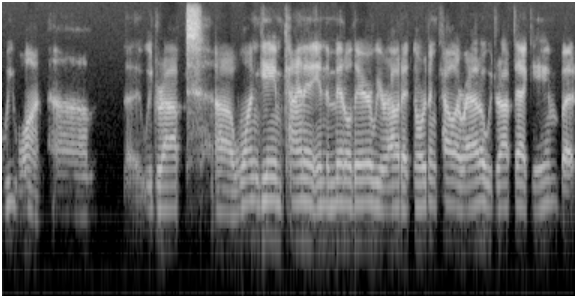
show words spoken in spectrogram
we won. Um, we dropped uh, one game kind of in the middle there. We were out at Northern Colorado. We dropped that game, but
